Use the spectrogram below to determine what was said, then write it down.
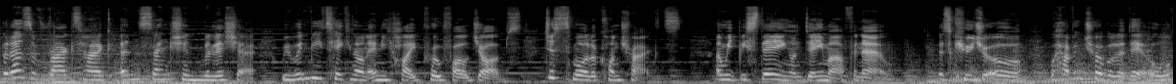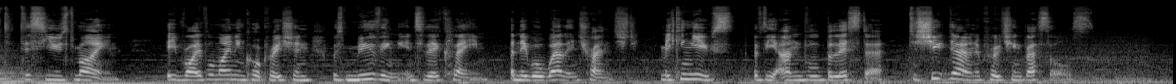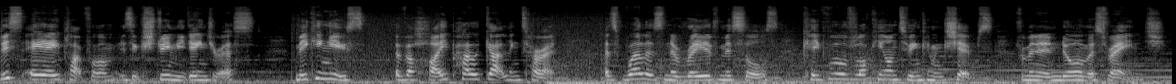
But as a ragtag, unsanctioned militia, we wouldn't be taking on any high profile jobs, just smaller contracts. And we'd be staying on Daymar for now, as Ur were having trouble at their old, disused mine. A rival mining corporation was moving into their claim, and they were well entrenched, making use of the Anvil Ballista to shoot down approaching vessels. This AA platform is extremely dangerous, making use of a high powered Gatling turret as well as an array of missiles capable of locking onto incoming ships from an enormous range.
